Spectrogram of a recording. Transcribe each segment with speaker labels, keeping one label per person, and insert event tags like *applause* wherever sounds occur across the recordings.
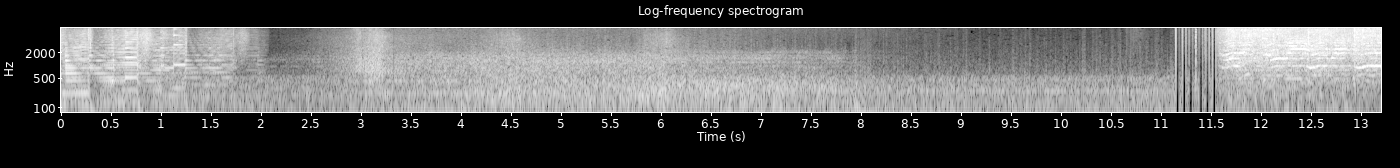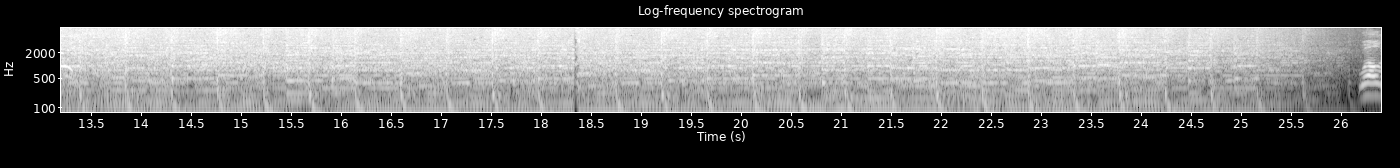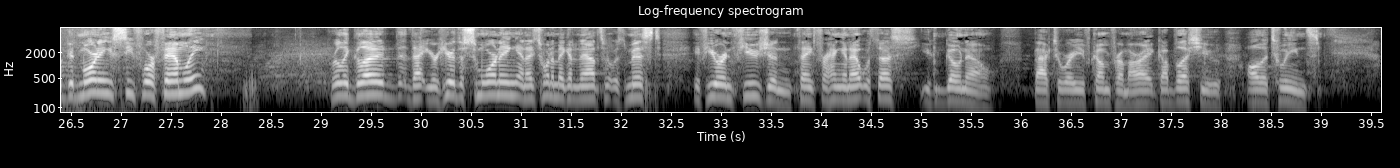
Speaker 1: Well, good morning, C4 family. Really glad that you're here this morning, and I just want to make an announcement. Was missed. If you're in Fusion, thanks for hanging out with us. You can go now, back to where you've come from. All right, God bless you, all the tweens.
